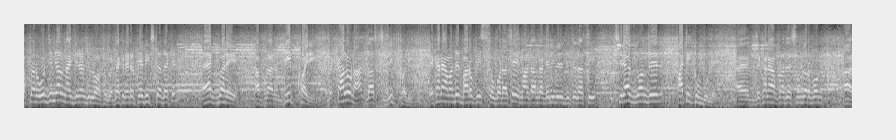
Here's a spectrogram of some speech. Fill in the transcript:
আপনার অরিজিনাল নাইজেরিয়ান যে লোহা চৌকাট দেখেন এটার ফেব্রিক্সটা দেখেন একবারে আপনার ডিপ খয়রি। এটা কালো না জাস্ট ডিপ খয়রি। এখানে আমাদের বারো পিস চৌকট আছে এই মালটা আমরা ডেলিভারি দিতে যাচ্ছি সিরাজগঞ্জের হাটি কুম্বুলে আহ, যেখানে আপনাদের সুন্দরবন হ্যাঁ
